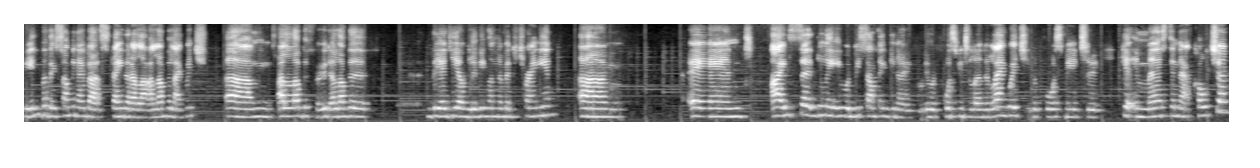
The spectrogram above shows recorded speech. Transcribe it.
been, but there's something about Spain that I love. I love the language. Um, I love the food. I love the the idea of living on the Mediterranean. Um, and I certainly it would be something, you know, it would force me to learn the language. It would force me to get immersed in that culture.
